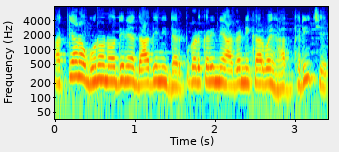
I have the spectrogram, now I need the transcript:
હત્યાનો ગુનો નોંધીને દાદીની ધરપકડ કરીને આગળની કાર્યવાહી હાથ ધરી છે.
